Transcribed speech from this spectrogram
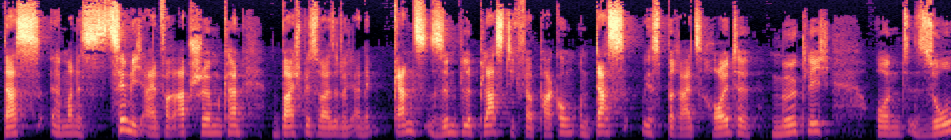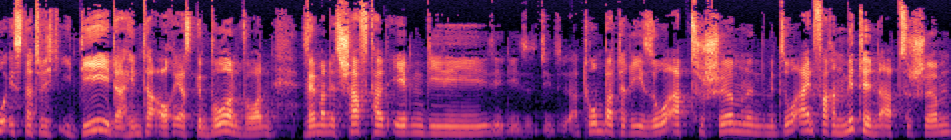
dass äh, man es ziemlich einfach abschirmen kann, beispielsweise durch eine ganz simple Plastikverpackung. Und das ist bereits heute möglich. Und so ist natürlich die Idee dahinter auch erst geboren worden, wenn man es schafft, halt eben die, die, die, die Atombatterie so abzuschirmen und mit so einfachen Mitteln abzuschirmen,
